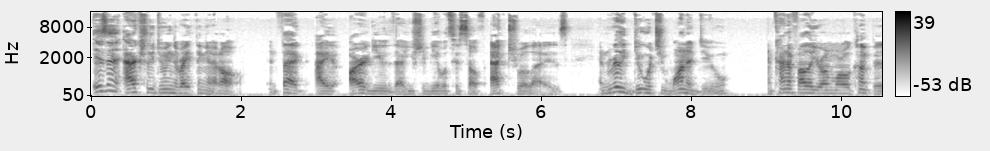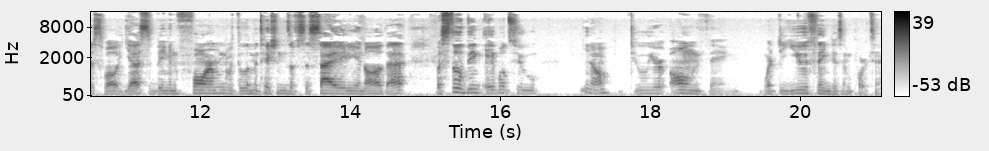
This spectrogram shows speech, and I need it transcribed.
isn't actually doing the right thing at all. In fact, I argue that you should be able to self actualize and really do what you want to do and kind of follow your own moral compass while, yes, being informed with the limitations of society and all of that, but still being able to, you know, do your own thing. What do you think is important?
